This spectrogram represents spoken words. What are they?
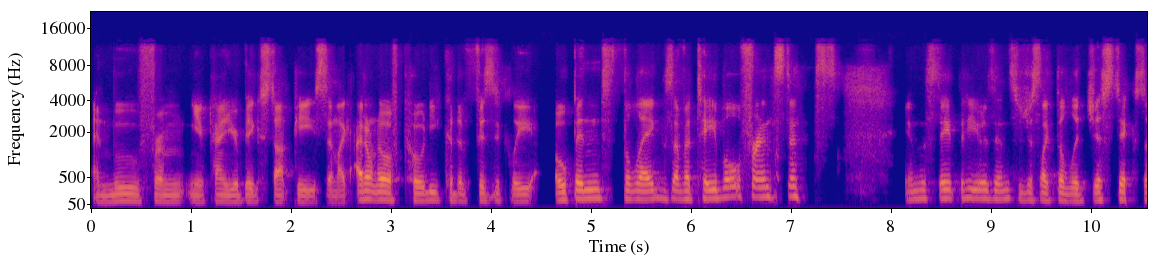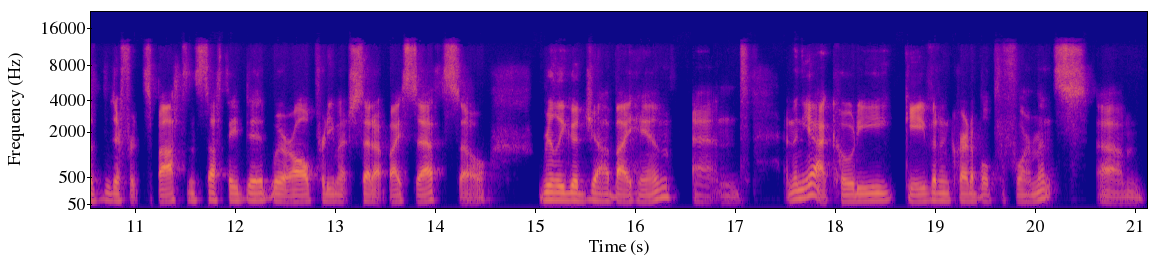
and move from you know kind of your big stunt piece. And like I don't know if Cody could have physically opened the legs of a table for instance in the state that he was in. So just like the logistics of the different spots and stuff they did were all pretty much set up by Seth. So really good job by him. And and then yeah Cody gave an incredible performance. Um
